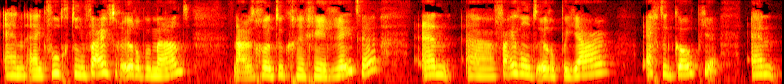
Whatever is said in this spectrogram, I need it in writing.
En ik vroeg toen 50 euro per maand. Nou, dat is gewoon natuurlijk geen, geen reet, hè? En uh, eh, 500 euro per jaar. Echt een koopje. En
